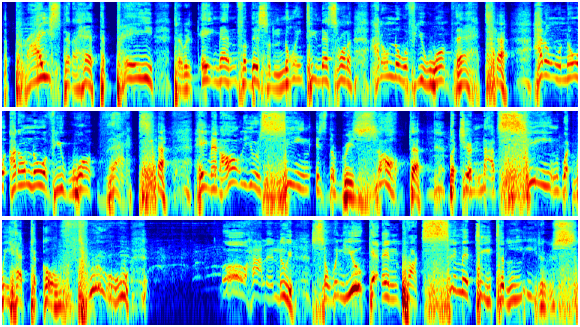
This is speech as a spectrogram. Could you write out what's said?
The price that I had to pay to, amen, for this anointing that's on. I don't know if you want that. I don't know. I don't know if you want that. Amen. All you're seeing is the result, but you're not seeing what we had to go through Oh, hallelujah. So when you get in proximity to leaders,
